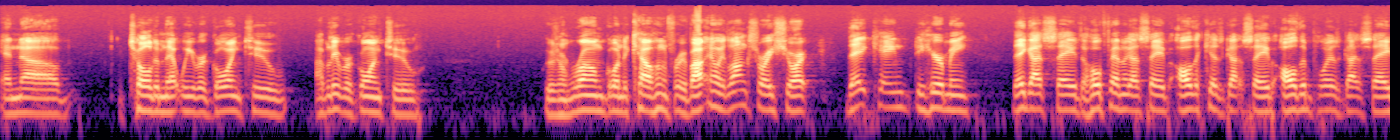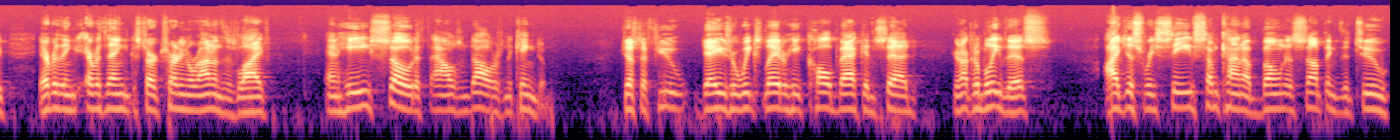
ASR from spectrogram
and uh, told him that we were going to, I believe we were going to, we were in Rome, going to Calhoun for revival. Anyway, long story short, they came to hear me. They got saved. The whole family got saved. All the kids got saved. All the employees got saved. Everything, everything started turning around in his life. And he sowed $1,000 in the kingdom. Just a few days or weeks later, he called back and said, You're not going to believe this. I just received some kind of bonus, something the two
